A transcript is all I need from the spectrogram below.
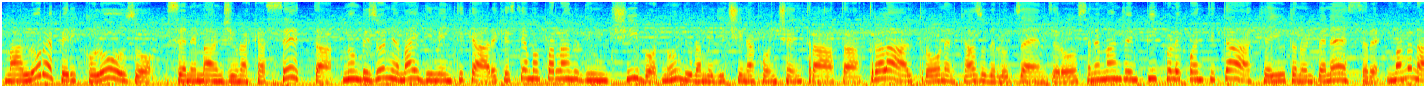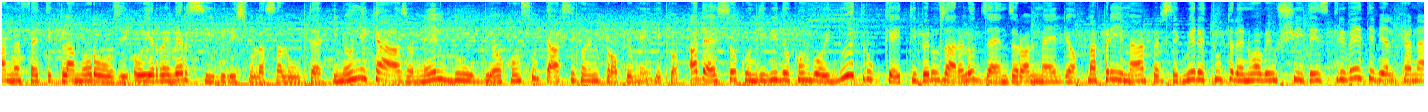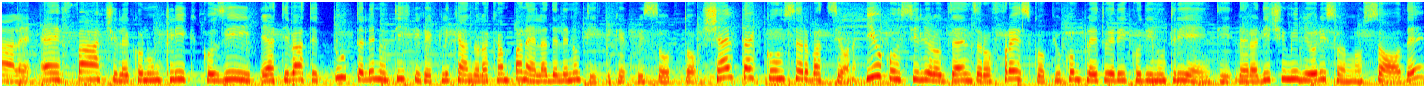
Ma allora è pericoloso se ne mangi una cassetta. Non bisogna mai dimenticare che stiamo parlando di un cibo, non di una medicina concentrata. Tra l'altro, nel caso dello zenzero, se ne mangia in piccole quantità che aiutano il benessere, ma non hanno effetti clamorosi o irreversibili sulla salute. In ogni caso, nel dubbio, consultarsi con il proprio medico. Adesso condivido con voi due trucchetti per usare lo zenzero al meglio. Ma prima, per seguire tutte le nuove uscite, iscrivetevi al canale. È facile, con un clic così e attivate tutte le notifiche cliccando la campanella delle notifiche qui sotto. Scelta e conservazione. Io consiglio lo zenzero fresco, più completo e ricco di nutrienti. Le radici migliori sono sode,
